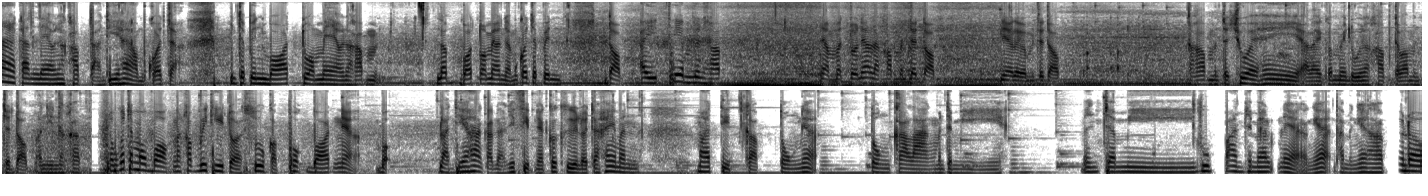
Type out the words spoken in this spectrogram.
5 กันแล้วนะครับ ด่านที่5ผมก็จะมันจะเป็นบอสตัวแมวนะครับ แล้วบอสตัวแมวเนี่ยมันก็จะเป็นดรอปไอเทมด้วยนะครับ เนี่ยมันตัวนี้แหละครับ มันจะดรอปเนี่ยเลยมันจะดรอปนะครับ มันจะช่วยให้อะไรก็ไม่รู้นะครับ แต่ว่ามันจะดรอปอันนี้นะครับผมก็จะมาบอกนะครับ วิธีต่อสู้กับพวกบอสเนี่ยด่านที่ 5 กับด่านที่ 10เนี่ยก็คือเราจะให้มันมาติดกับตรงเนี่ยตรงกลางมันจะมี มันจะมีรูปปั้นใช่ไหมครับเนี่ยอย่างเงี้ยทำอย่างเงี้ยครับให้เรา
